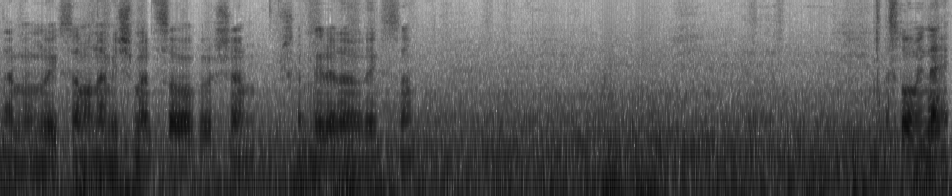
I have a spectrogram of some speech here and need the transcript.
Nem emlékszem a nem ismert szavakra sem, semmire nem emlékszem. Ezt tudom, hogy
